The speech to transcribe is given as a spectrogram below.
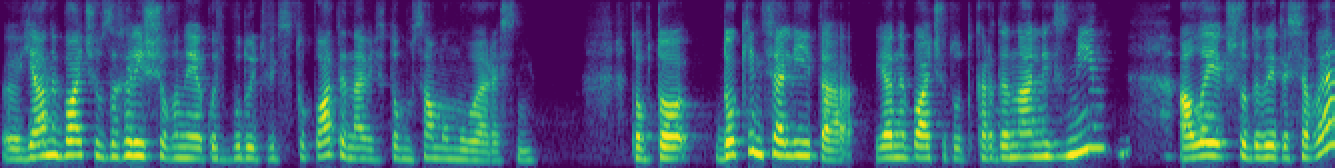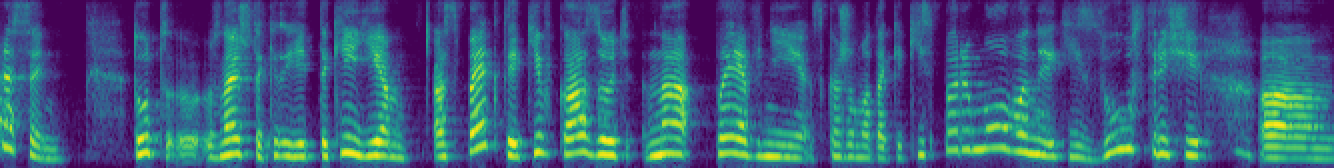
е, я не бачу взагалі, що вони якось будуть відступати навіть в тому самому вересні. Тобто до кінця літа я не бачу тут кардинальних змін, але якщо дивитися вересень, тут, е, знаєш, такі, такі є аспекти, які вказують на певні, скажімо так, якісь перемовини, якісь зустрічі, ем,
